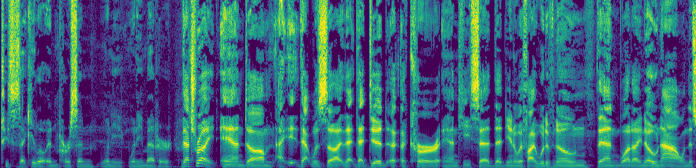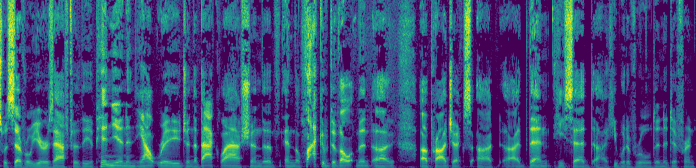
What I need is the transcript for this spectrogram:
to Susette in person when he when he met her. That's right, and um, I, that was uh, that that did occur. And he said that you know if I would have known then what I know now, and this was several years after the opinion and the outrage and the backlash and the and the lack of development uh, uh, projects, uh, uh, then he said uh, he would have ruled in a different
